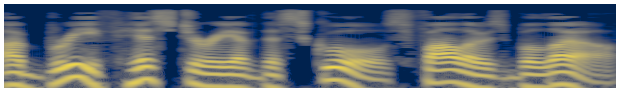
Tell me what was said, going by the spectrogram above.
A brief history of the schools follows below.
